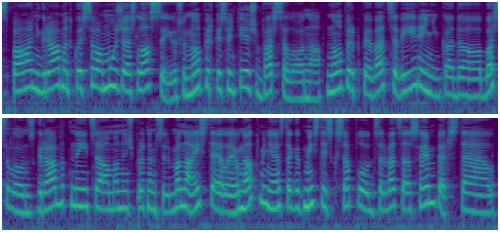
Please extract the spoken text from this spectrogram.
spāņu grāmata, ko es savā mūžā esmu lasījusi. Nopirku viņu tieši Barcelonā. Nopirku pie veca vīriņa kādā Barcelonas grāmatnīcā. Man viņš, protams, ir manā iztēlē un atmiņās tagad mistiski saplūdis ar vecās emperas tēlu.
